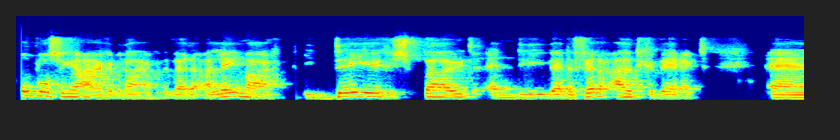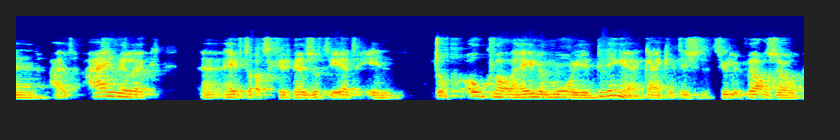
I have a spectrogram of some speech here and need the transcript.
oplossingen aangebracht. Er werden alleen maar ideeën gespuit en die werden verder uitgewerkt. En uiteindelijk uh, heeft dat geresulteerd in toch ook wel hele mooie dingen. Kijk, het is natuurlijk wel zo,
